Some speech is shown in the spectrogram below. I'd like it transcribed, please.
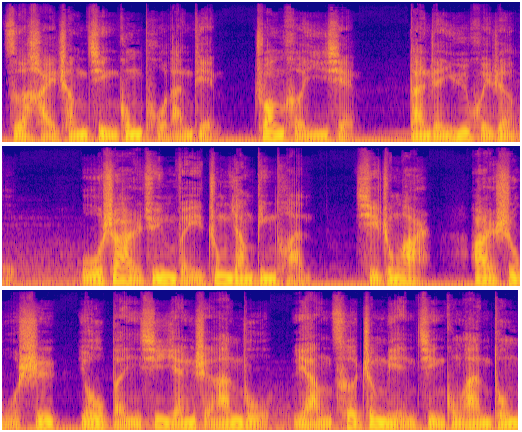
自海城进攻普兰店、庄河一线，担任迂回任务；五十二军为中央兵团，其中二、二十五师由本溪沿沈安路两侧正面进攻安东；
